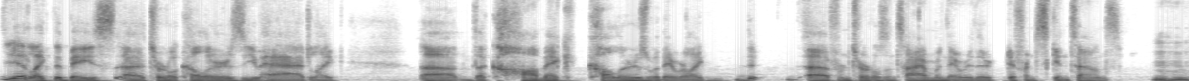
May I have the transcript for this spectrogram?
you had like the base uh, turtle colors. You had like uh, the comic colors where they were like uh, from Turtles in Time when they were their different skin tones. hmm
